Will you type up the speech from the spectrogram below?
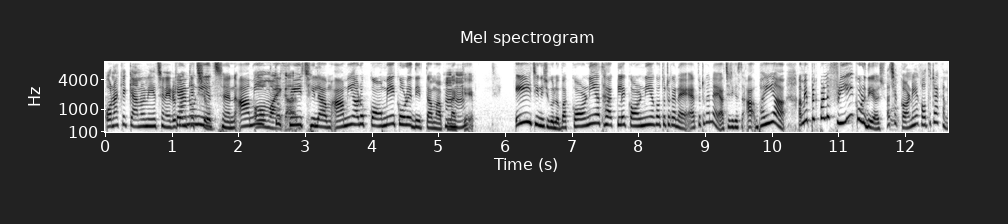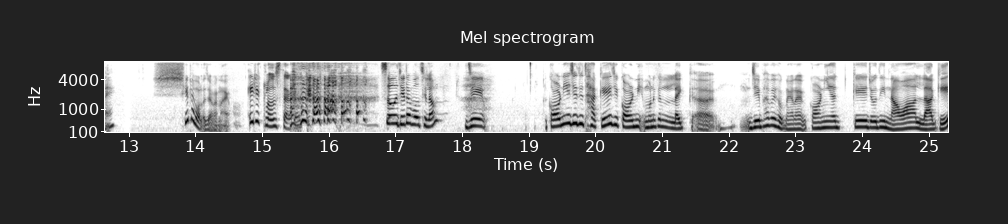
ওনাকে কেন নিয়েছেন? এরকম কেন নিয়েছেন? আমি Oh তো ফ্রি ছিলাম আমি আরও কমে করে দিতাম আপনাকে। এই জিনিসগুলো বা কর্নিয়া থাকলে কর্নিয়া কত টাকা নেয়? এত টাকা নেয়? আচ্ছা ঠিক আছে। আ, ভাইয়া আমি আপনাকে পারলে ফ্রি করে দিয়ে আসব। আচ্ছা কর্নিয়া কত টাকা নেয়? সেটা বলা যাবে না। এটা ক্লোজ থাকে। সো যেটা বলছিলাম যে কর্নিয়া যদি থাকে যে কর্নিয়া মনে করেন লাইক যেভাবে হোক না কেন কর্নিয়াকে যদি নেওয়া লাগে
